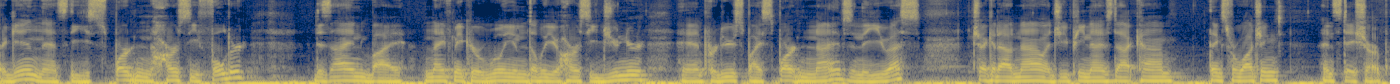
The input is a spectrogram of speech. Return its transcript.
Again, that's the Spartan Harsey folder, designed by knife maker William W. Harsey Jr. and produced by Spartan Knives in the US. Check it out now at gpknives.com. Thanks for watching and stay sharp.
